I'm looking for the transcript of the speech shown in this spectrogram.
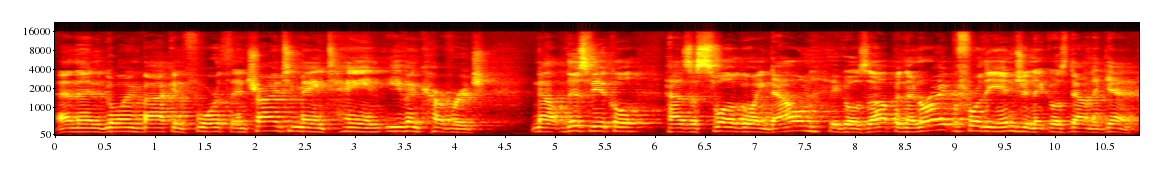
and then going back and forth and trying to maintain even coverage. Now this vehicle has a swell going down, it goes up, and then right before the engine it goes down again.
